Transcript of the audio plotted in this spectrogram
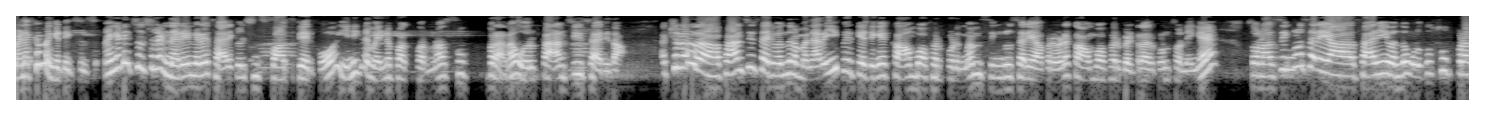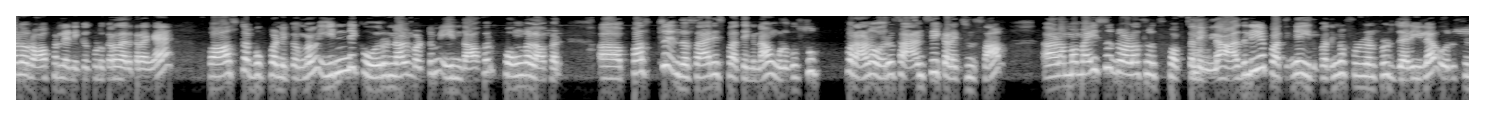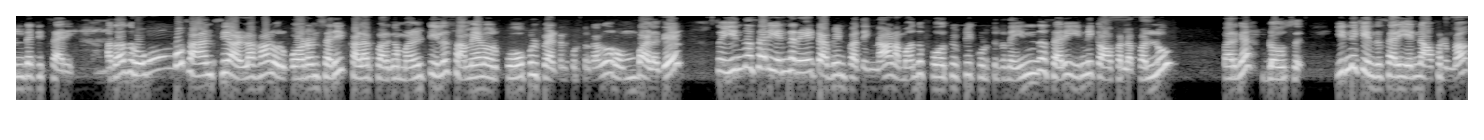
வணக்கம் வெங்கடெக் சில்ஸ். நிறைய நிறைய சாரி கலெக்ஷன்ஸ் பார்த்துட்டே இருக்கோம். இன்னைக்கு நம்ம என்ன பார்க்க போறோம்னா சூப்பரான ஒரு ஃபேன்சி சாரி தான். ஆக்சுவலா ஃபேன்சி சாரி வந்து நம்ம நிறைய பேர் கேட்டீங்க காம்போ ஆஃபர் போடுங்க மேம் சிங்கிள் சாரி ஆஃபரை விட காம்போ ஆஃபர் பெட்டரா இருக்கும்னு சொன்னீங்க. ஸோ நான் சிங்கிள் சாரி சாரியை வந்து உங்களுக்கு சூப்பரான ஒரு ஆஃபர்ல இன்னைக்கு கொடுக்கறதா இருக்கிறாங்க. ஃபாஸ்டா புக் பண்ணிக்கோங்க மேம் இன்னைக்கு ஒரு நாள் மட்டும் இந்த ஆஃபர் பொங்கல் ஆஃபர் ஃபர்ஸ்ட் இந்த சாரீஸ் பாத்தீங்கன்னா உங்களுக்கு சூப்பரான ஒரு ஃபேன்சி கலெக்ஷன்ஸ் தான். நம்ம மைசூர் டோலா சில்க்ஸ் பார்த்தோம் இல்லைங்களா அதுலயே பாத்தீங்கன்னா இது பாத்தீங்கன்னா ஃபுல் அண்ட் ஃபுல் ஜரியில ஒரு சிந்தட்டிக் சாரி அதாவது ரொம்ப ஃபேன்சியா அழகான ஒரு கோடன் சாரி கலர் பாருங்க மல்டியில செமையான ஒரு பர்பிள் பேட்டர்ன் கொடுத்துருக்காங்க. ரொம்ப அழகு. ஸோ இந்த சாரி என்ன ரேட் அப்படின்னு பாத்தீங்கன்னா நம்ம வந்து ஃபோர் ஃபிஃப்டி கொடுத்துட்டு இருந்தோம் இந்த சாரி இன்னைக்கு ஆஃபர்ல பல்லு பாருங்க பிளவுஸ் இன்னைக்கு இந்த சாரி என்ன ஆஃபர்னா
